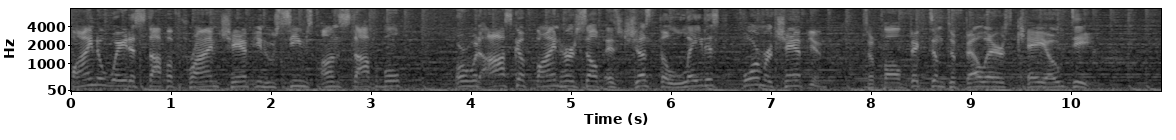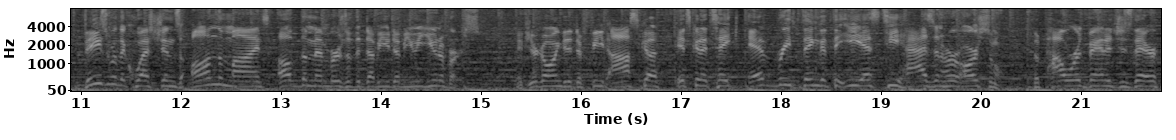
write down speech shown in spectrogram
find a way to stop a prime champion who seems unstoppable? Or would Asuka find herself as just the latest former champion to fall victim to Belair's KOD? These were the questions on the minds of the members of the WWE Universe. If you're going to defeat Asuka, it's going to take everything that the EST has in her arsenal. The power advantage is there,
